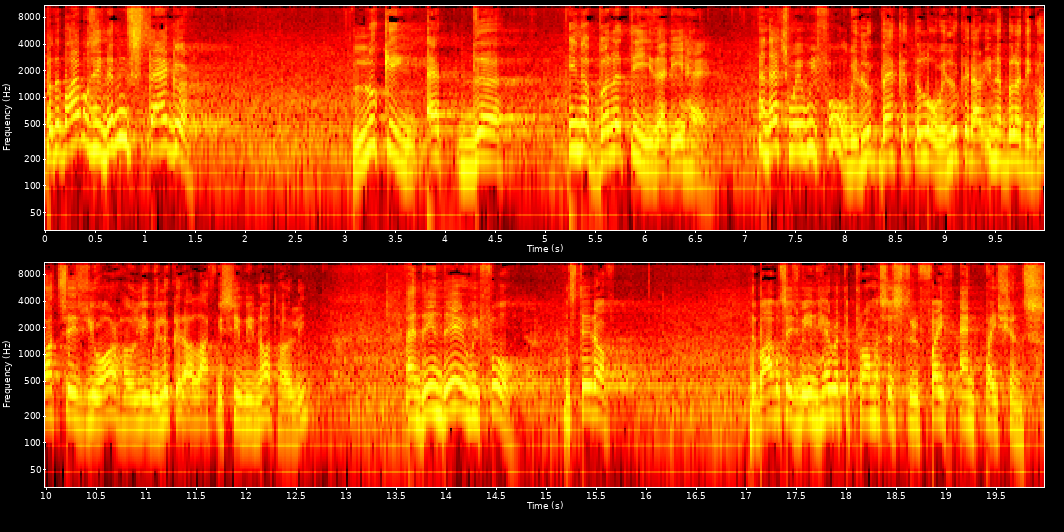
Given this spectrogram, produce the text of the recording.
But the Bible says he didn't stagger looking at the inability that he had. And that's where we fall. We look back at the law. We look at our inability. God says you are holy. We look at our life. We see we're not holy. And then there we fall. Instead of, the Bible says we inherit the promises through faith and patience.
